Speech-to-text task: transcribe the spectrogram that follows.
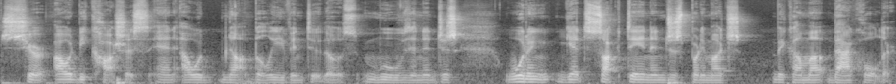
sure, I would be cautious and I would not believe into those moves and it just wouldn't get sucked in and just pretty much become a back holder.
